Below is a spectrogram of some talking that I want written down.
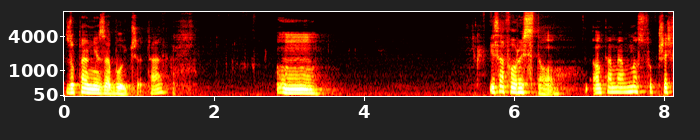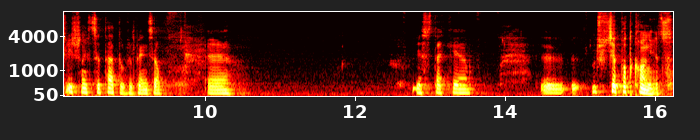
zupełnie zabójcze. Tak? Mm jest aforystą. On tam ma mnóstwo prześlicznych cytatów, co? E, jest takie, e, oczywiście pod koniec.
